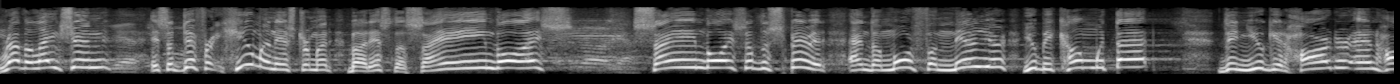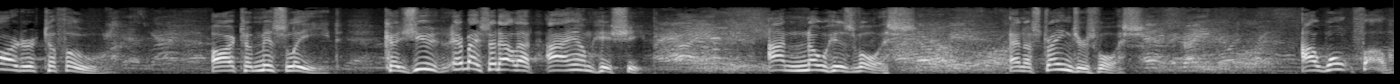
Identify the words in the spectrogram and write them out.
Revelation. It's a different human instrument, but it's the same voice. Same voice of the Spirit. And the more familiar you become with that, then you get harder and harder to fool or to mislead. Because you, everybody said out loud, I am his sheep. I know his voice. And a stranger's voice. I won't follow.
